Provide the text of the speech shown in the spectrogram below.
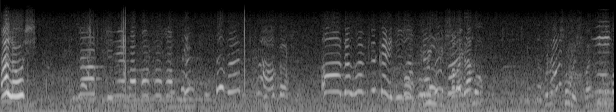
Aluś. Żabki nie ma, poszła żabki. Zobacz. O, do chłopczyka idzie żabka. We're not tourists, mate. We're the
